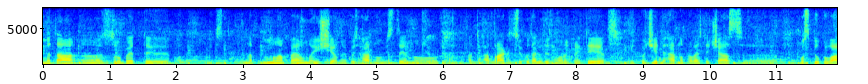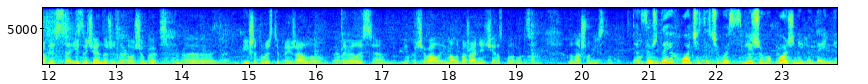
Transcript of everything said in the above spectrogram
Мета е, зробити нап- напевно іще одну якусь гарну місцину, ат- атракцію, куди люди зможуть прийти, відпочити, гарно провести час, е, поспілкуватися. І, звичайно ж, для того, щоб е, більше туристів приїжджало, дивилися, відпочивали і мали бажання ще раз повернутися до нашого міста. Завжди хочеться чогось свіжого кожній людині.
